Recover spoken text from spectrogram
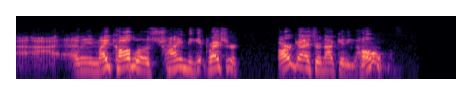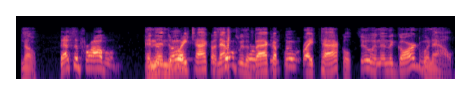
I mean, Mike Caldwell is trying to get pressure. Our guys are not getting home. No. That's a problem. And then the no- right tackle, and that no was with a backup no- right tackle too, and then the guard went out.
